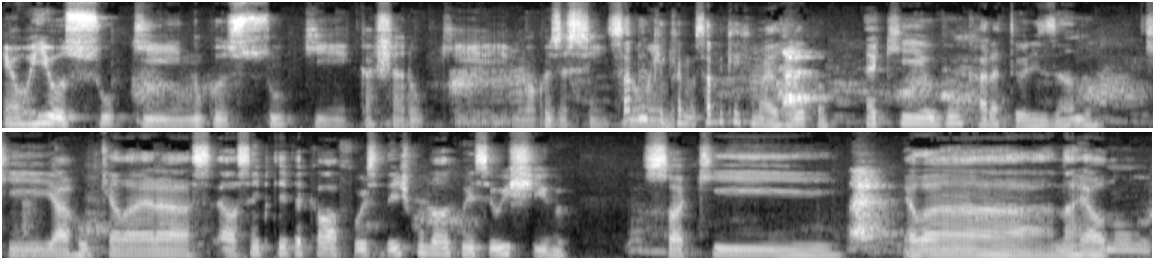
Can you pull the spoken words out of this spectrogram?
É o Ryosuke, Nukosuke, Kacharuki, alguma coisa assim. Sabe não o, que, que é, sabe o que é mais louco? É que eu vi um cara teorizando que a Hulk ela era. Ela sempre teve aquela força desde quando ela conheceu o Ishigo. Só que ela na real não.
